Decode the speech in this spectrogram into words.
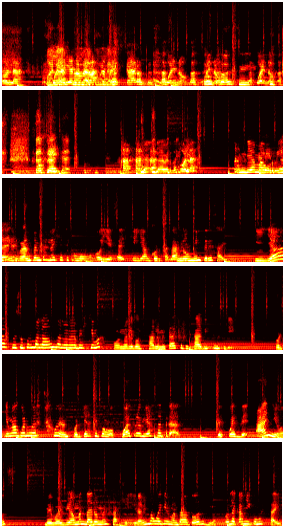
Hola. Hola, bueno, ya no me hola, vas hola. a pescar. Bueno, bueno, bueno. Ja. Ya, la verdad es que Hola. un día me aburrí y realmente le dije así como, oye, ¿sabes que ya cortala? No me interesáis. Y ya fue súper mala onda, no le pesqué más, o no le contestaba los mensajes, dejaba visto no sé qué. ¿Por qué me acuerdo de este weón? Porque hace como cuatro días atrás, después de años, me volvió a mandar un mensaje. Y la misma weá que me mandaba todos los días. Hola Cami, ¿cómo estáis?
